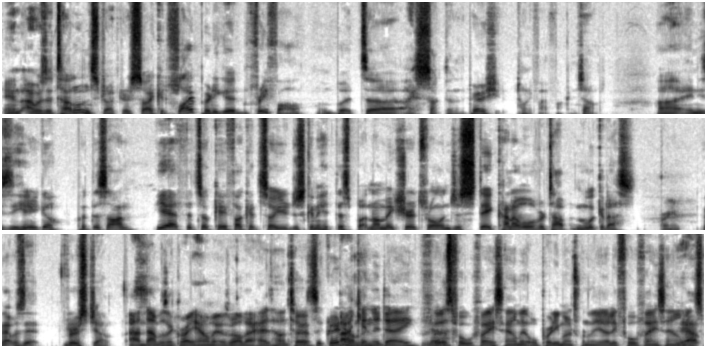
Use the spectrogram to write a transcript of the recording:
And I was a tunnel instructor, so I could fly pretty good in free fall, but uh, I sucked under the parachute, 25 fucking jumps. Uh, and he said, Here you go, put this on. Yeah, it fits okay, fuck it. So you're just going to hit this button, I'll make sure it's rolling. Just stay kind of over top and look at us. Brilliant. That was it. First jump. And that was a great helmet as well. The Headhunter. That's a great Back helmet. in the day, Yeah. first full face helmet, or pretty much one of the early full face helmets.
